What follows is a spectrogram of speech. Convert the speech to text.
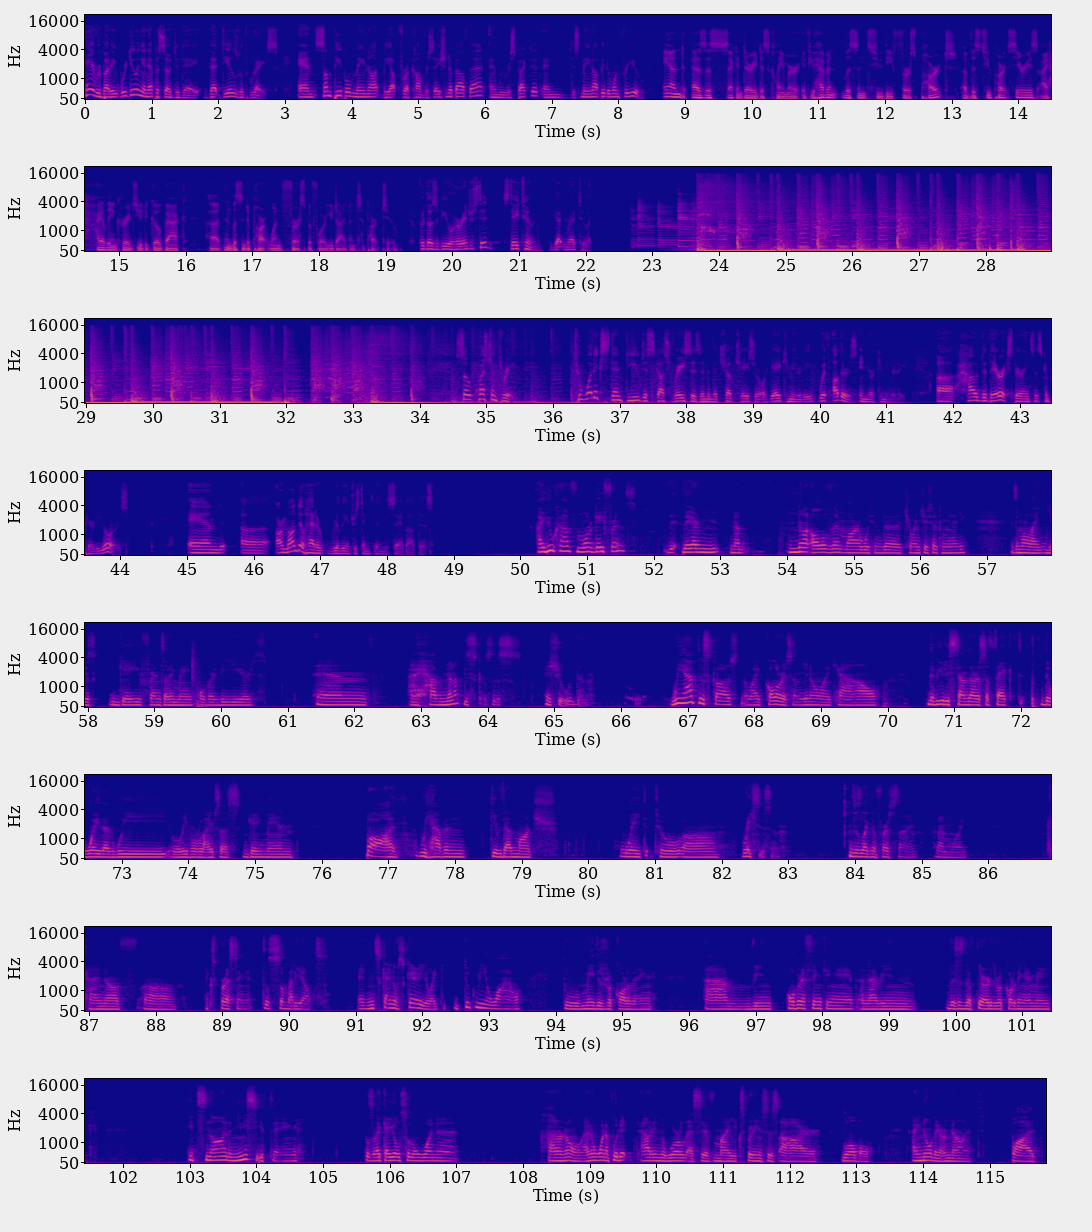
Hey, everybody, we're doing an episode today that deals with race. And some people may not be up for a conversation about that, and we respect it, and this may not be the one for you. And as a secondary disclaimer, if you haven't listened to the first part of this two part series, I highly encourage you to go back uh, and listen to part one first before you dive into part two. For those of you who are interested, stay tuned. We're getting right to it. So, question three To what extent do you discuss racism in the Chub Chaser or gay community with others in your community? Uh, how do their experiences compare to yours? And uh, Armando had a really interesting thing to say about this. I do have more gay friends. They, are not, not all of them are within the Chub and Chaser community. It's more like just gay friends that I made over the years. And I have not discussed this issue with them. We have discussed like colorism, you know, like how the beauty standards affect the way that we live our lives as gay men, but we haven't given that much weight to uh, racism. This is like the first time that I'm like kind of uh, expressing it to somebody else, and it's kind of scary. Like it took me a while to make this recording. I've been overthinking it and I've been this is the third recording I make. It's not an easy thing. Because like I also don't wanna I don't know, I don't wanna put it out in the world as if my experiences are global. I know they are not. But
